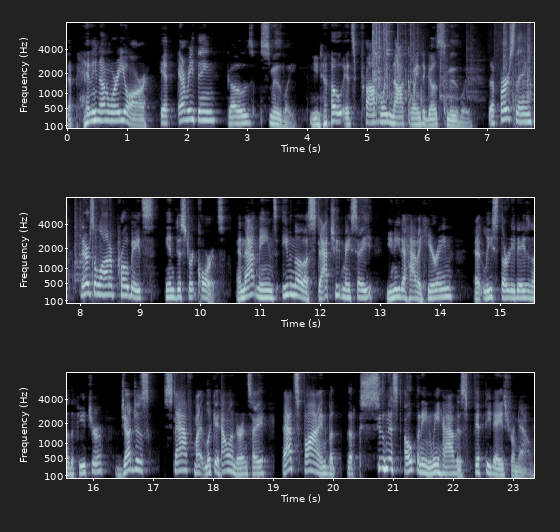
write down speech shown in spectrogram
depending on where you are, if everything goes smoothly. You know, it's probably not going to go smoothly. The first thing, there's a lot of probates in district courts. And that means even though a statute may say you need to have a hearing at least 30 days into the future, judges staff might look at calendar and say, that's fine, but the soonest opening we have is 50 days from now.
